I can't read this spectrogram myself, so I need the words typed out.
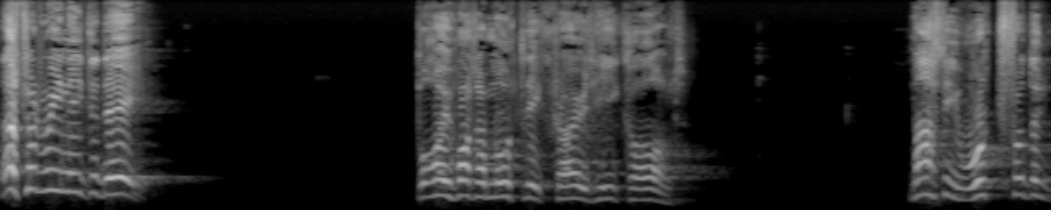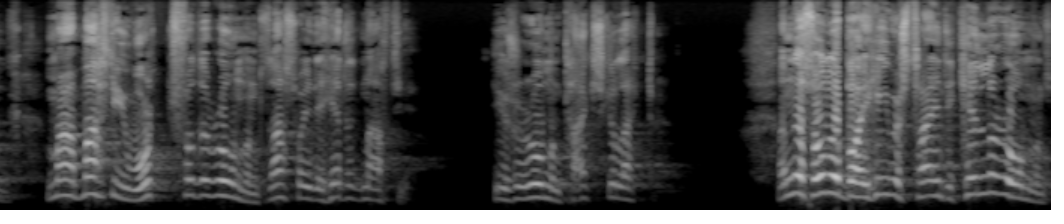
That's what we need today. Boy, what a motley crowd he called. Matthew worked for the, Matthew worked for the Romans. That's why they hated Matthew. He was a Roman tax collector. And this other boy, he was trying to kill the Romans.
